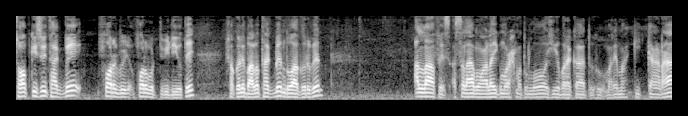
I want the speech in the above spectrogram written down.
সব কিছুই থাকবে পর পরবর্তী ভিডিওতে সকলে ভালো থাকবেন, দোয়া করবেন। আল্লাহ হাফেজ। আসসালামু আলাইকুম রহমতুল্লাহ বারাকাতুহু। মারে মা কি কাঁড়া।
